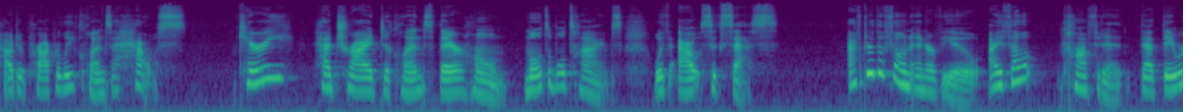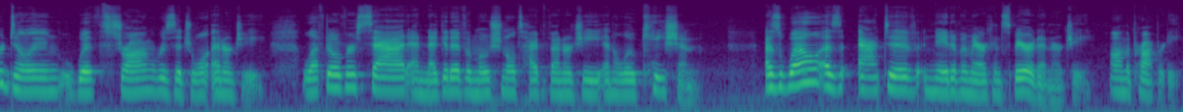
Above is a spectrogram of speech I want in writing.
how to properly cleanse a house. Carrie had tried to cleanse their home multiple times without success. After the phone interview, I felt confident that they were dealing with strong residual energy, leftover sad and negative emotional type of energy in a location, as well as active Native American spirit energy on the property.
